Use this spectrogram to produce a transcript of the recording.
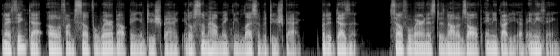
And I think that, oh, if I'm self aware about being a douchebag, it'll somehow make me less of a douchebag. But it doesn't. Self awareness does not absolve anybody of anything.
